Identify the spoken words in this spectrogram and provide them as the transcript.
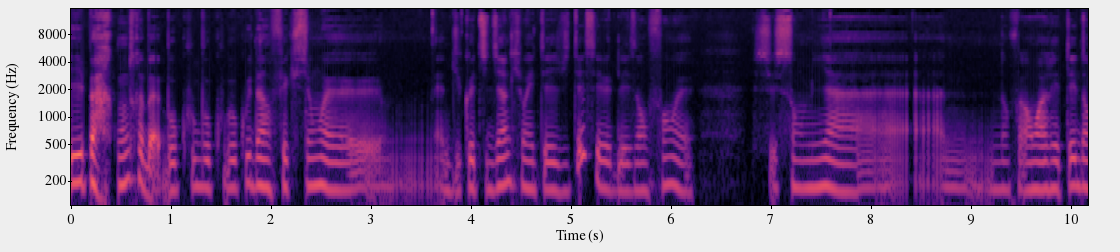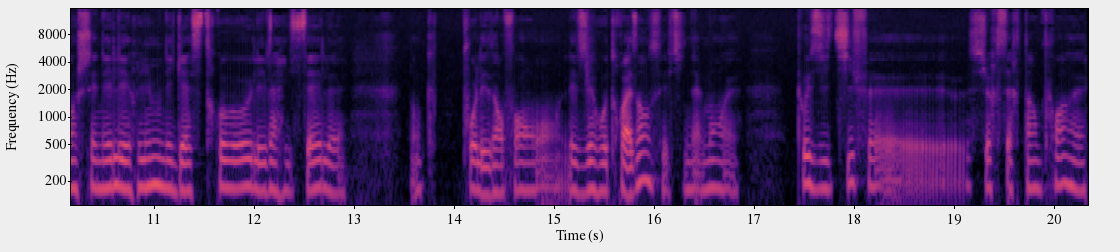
Et par contre, bah, beaucoup, beaucoup, beaucoup d'infections euh, du quotidien qui ont été évitées. C'est les enfants euh, se sont mis à, enfin, ont arrêté d'enchaîner les rhumes, les gastro, les varicelles. Donc pour les enfants, les 0-3 ans, c'est finalement positif sur certains points,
